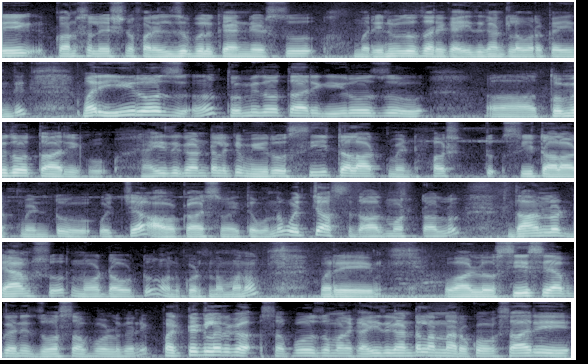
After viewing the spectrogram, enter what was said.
రీకన్సలేషన్ ఫర్ ఎలిజిబుల్ క్యాండిడేట్స్ మరి ఎనిమిదో తారీఖు ఐదు గంటల వరకు అయింది. మరి ఈరోజు తొమ్మిదో తారీఖు ఈరోజు తొమ్మిదో తారీఖు ఐదు గంటలకి మీరు seat allotment first seat allotment వచ్చే అవకాశం అయితే ఉంది. వచ్చేస్తుంది ఆల్మోస్ట్ ఆల్ దానిలో డ్యామ్ షూర్ నో డౌట్ అనుకుంటున్నాం మనం. మరి వాళ్ళు సీసీ యాప్ కానీ జోసాప్ వాళ్ళు కానీ పర్టికులర్గా సపోజ్ మనకి ఐదు గంటలు అన్నారు. ఒక్కొక్కసారి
